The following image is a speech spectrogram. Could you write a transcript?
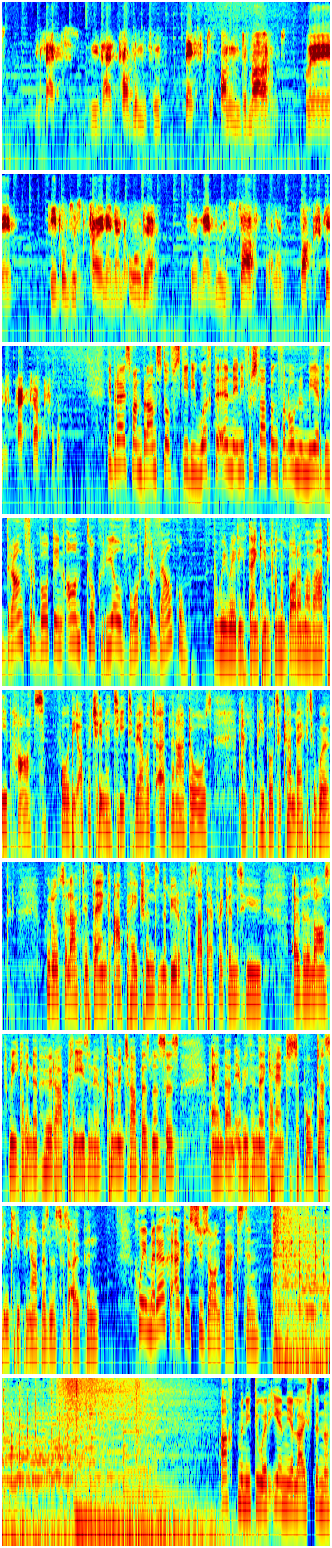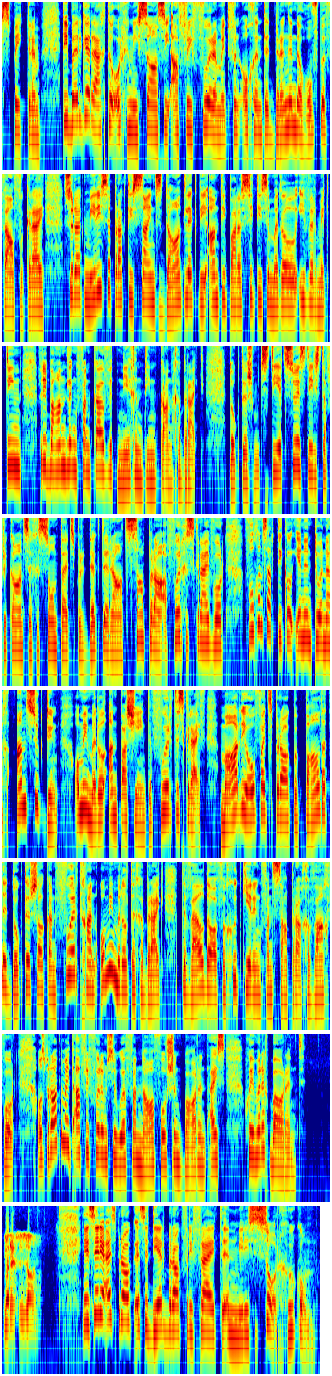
In fact, we've had problems with theft on demand where people just phone in an order to a member of staff and a box gets packed up for them. Die prys van brandstof skiet die hoogte in en die verslapping van onder meer die drankverbod en aandklokreël word verwelkom. And we really thank him from the bottom of our deep hearts for the opportunity to be able to open our doors and for people to come back to work. We'd also like to thank our patrons and the beautiful South Africans who, over the last weekend, have heard our pleas and have come into our businesses and done everything they can to support us in keeping our businesses open. Goeiemiddag, ek is Susan Paxton. 8 minute oor 1 jy luister na Spectrum. Die burgerregte organisasie AfriForum het vanoggend 'n dringende hofbevel verkry sodat mediese praktisyns dadelik die antiparasitiese middel Ivermectin vir die behandeling van COVID-19 kan gebruik. Dokters moet steeds soos die Suid-Afrikaanse Gesondheidsprodukte Raad SAPRA voorgeskryf word, volgens artikel 21 aansoek doen om die middel aan pasiënte voor te skryf, maar die hofuitspraak bepaal dat 'n dokter sal kan voortgaan om die middel te gebruik terwyl daar vir goedkeuring goedkeuring van SAPRA gewag word. Ons praat nou met AfriForum se hoof van navorsing Barend Eis. Goeiemôre Barend. Môre Susan. Jy sê die uitspraak is 'n deurbraak vir die vryheid in mediese sorg. Hoekom?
